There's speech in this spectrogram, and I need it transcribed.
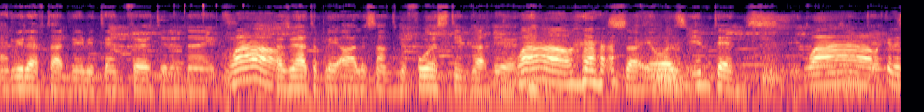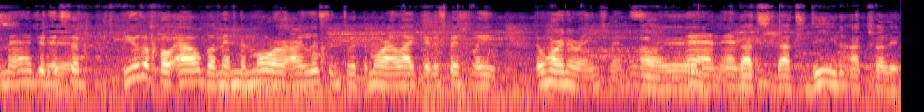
and we left at maybe 10:30 the night. Wow. Because we had to play all the songs before Sting got there. Wow. So it was intense. It was wow, I can imagine. It's a beautiful album, and the more I listen to it, the more I like it, especially the horn arrangements. Oh yeah, And, and that's that's Dean actually.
